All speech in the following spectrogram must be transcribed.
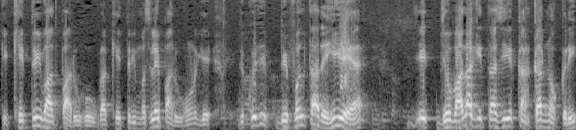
ਕਿ ਖੇਤਰੀਵਾਦ ਭਾਰੂ ਹੋਊਗਾ, ਖੇਤਰੀ ਮਸਲੇ ਭਾਰੂ ਹੋਣਗੇ। ਦੇਖੋ ਜੀ, ਵਿਫਲਤਾ ਰਹੀ ਹੈ। ਜੋ ਵਾਦਾ ਕੀਤਾ ਸੀ ਘਰ ਘਰ ਨੌਕਰੀ,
